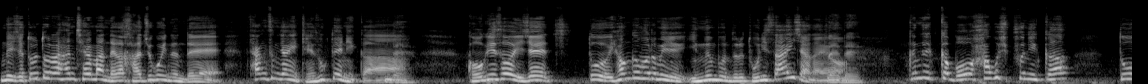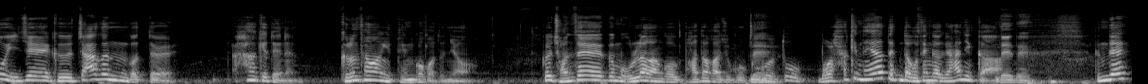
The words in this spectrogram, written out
근데 이제 똘똘한 한 채만 내가 가지고 있는데 상승장이 계속되니까 네. 거기서 이제 또 현금 흐름이 있는 분들은 돈이 쌓이잖아요. 네네. 근데 그러니까 뭐 하고 싶으니까 또 이제 그 작은 것들 하게 되는 그런 상황이 된 거거든요. 그 전세금 올라간 거 받아가지고 그걸 네. 또뭘 하긴 해야 된다고 생각을 하니까. 네네. 근데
